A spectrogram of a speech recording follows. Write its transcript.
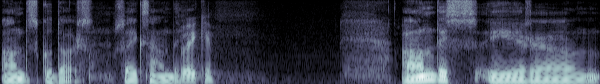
Andis Kudors. Sveiks, Andi! Sveiki! Andis ir um,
